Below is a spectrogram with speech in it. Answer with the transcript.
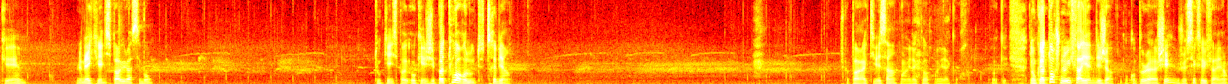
Ok. Le mec, il a disparu là, c'est bon Tout qui a disparu. Ok, j'ai pas tout à reloot, très bien. Je peux pas réactiver ça, hein. on est d'accord On est d'accord. Ok. Donc la torche ne lui fait rien déjà. Donc on peut la lâcher, je sais que ça lui fait rien.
